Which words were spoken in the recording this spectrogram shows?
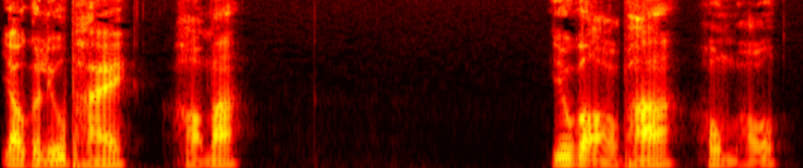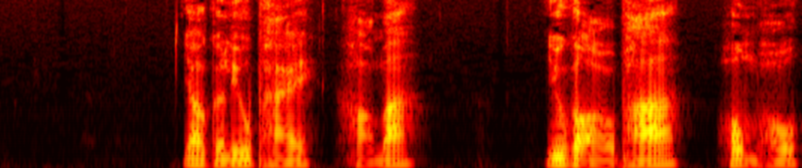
要个牛排好吗？要个牛扒好唔好？要个牛排好吗？要个牛扒好唔好？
